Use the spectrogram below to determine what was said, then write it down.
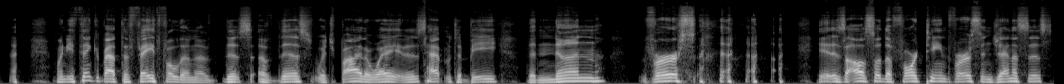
when you think about the faithfulness of this, of this, which by the way, this happened to be the nun verse It is also the 14th verse in Genesis.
